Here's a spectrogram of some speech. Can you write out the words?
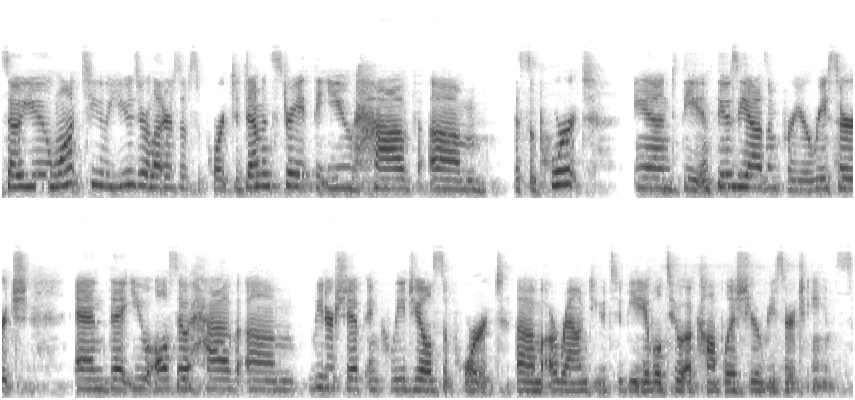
So you want to use your letters of support to demonstrate that you have um, the support and the enthusiasm for your research and that you also have um, leadership and collegial support um, around you to be able to accomplish your research aims.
